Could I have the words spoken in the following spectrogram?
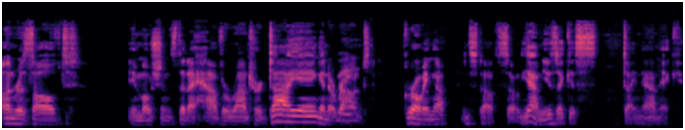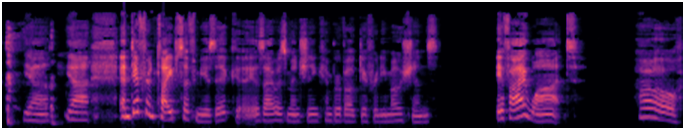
unresolved emotions that I have around her dying and around right. growing up and stuff. So yeah, music is dynamic. yeah, yeah. And different types of music, as I was mentioning, can provoke different emotions. If I want, oh,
